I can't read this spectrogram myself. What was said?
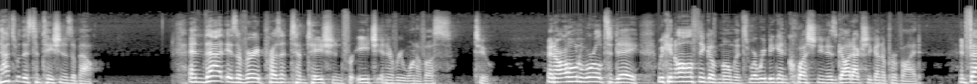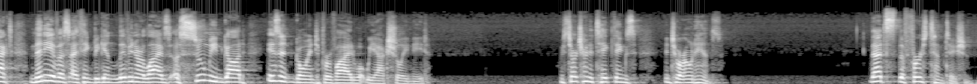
That's what this temptation is about. And that is a very present temptation for each and every one of us, too. In our own world today, we can all think of moments where we begin questioning is God actually going to provide? In fact, many of us, I think, begin living our lives assuming God isn't going to provide what we actually need. We start trying to take things into our own hands. That's the first temptation.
